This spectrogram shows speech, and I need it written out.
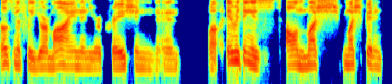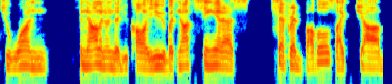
ultimately your mind and your creation and well, everything is all mush, mush bit into one phenomenon that you call you, but not seeing it as separate bubbles like job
